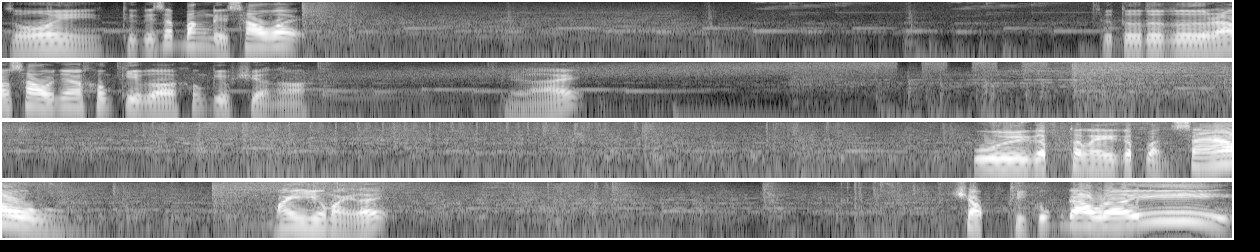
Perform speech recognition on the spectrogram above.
Rồi, thì cái giáp băng để sau vậy. Từ từ từ từ, round sau nhá. Không kịp rồi, không kịp chuyển rồi. Để đấy. Ui, gặp thằng này gặp bản sao. May cho mày đấy. Chọc thì cũng đau đấy.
